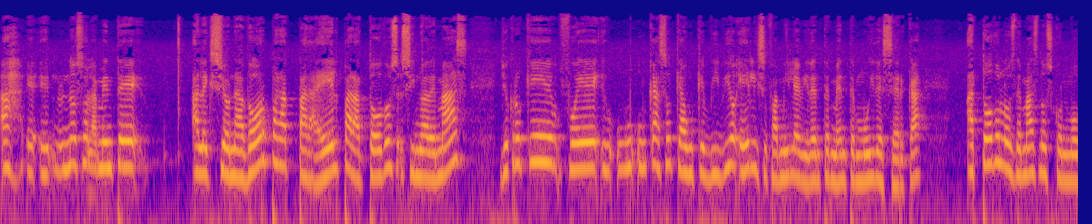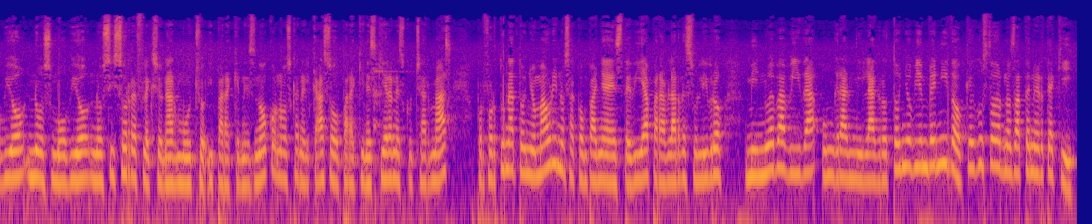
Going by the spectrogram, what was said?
ah, eh, no solamente aleccionador para, para él, para todos, sino además yo creo que fue un, caso que aunque vivió él y su familia evidentemente muy de cerca, a todos los demás nos conmovió, nos movió, nos hizo reflexionar mucho. Y para quienes no conozcan el caso o para quienes quieran escuchar más, por fortuna Toño Mauri nos acompaña este día para hablar de su libro Mi nueva vida, un gran milagro. Toño, bienvenido. Qué gusto nos da tenerte aquí.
